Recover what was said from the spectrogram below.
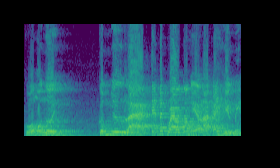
của mỗi người cũng như là cái background có nghĩa là cái hiểu biết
